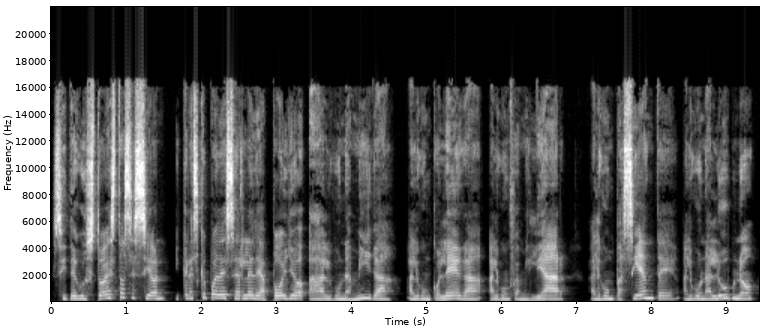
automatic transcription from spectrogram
Si te gustó esta sesión y crees que puede serle de apoyo a alguna amiga, algún colega, algún familiar, algún paciente, algún alumno,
